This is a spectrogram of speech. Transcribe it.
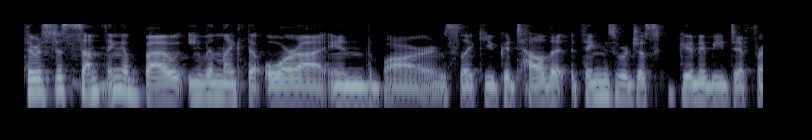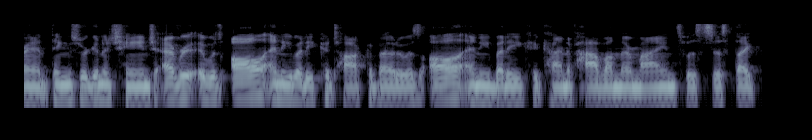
there was just something about even like the aura in the bars. Like you could tell that things were just going to be different. Things were going to change. Every it was all anybody could talk about. It was all anybody could kind of have on their minds was just like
